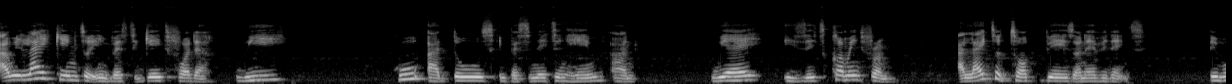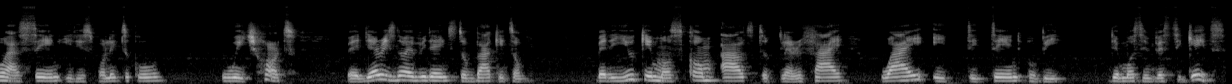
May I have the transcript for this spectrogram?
I would like him to investigate further. We who are those impersonating him and where is it coming from? I like to talk based on evidence. People are saying it is political, which hurt, but there is no evidence to back it up. But the UK must come out to clarify why it detained Obi. They must investigate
